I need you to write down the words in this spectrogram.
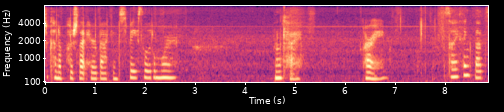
to kind of push that hair back in space a little more Okay. Alright. So I think that's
